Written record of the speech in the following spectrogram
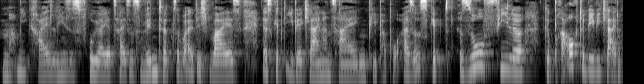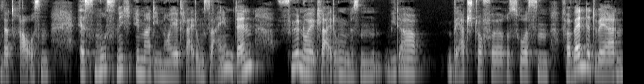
Mami-Kreisel hieß es früher, jetzt heißt es Vinted, soweit ich weiß. Es gibt eBay Kleinanzeigen, Pipapo. Also es gibt so viele gebrauchte Babykleidung da draußen. Es muss nicht immer die neue Kleidung sein, denn für neue Kleidung müssen wieder Wertstoffe, Ressourcen verwendet werden.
